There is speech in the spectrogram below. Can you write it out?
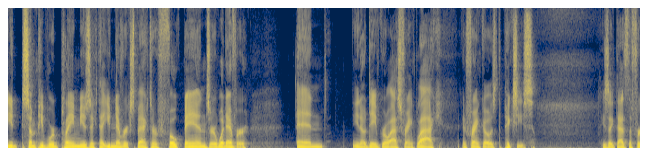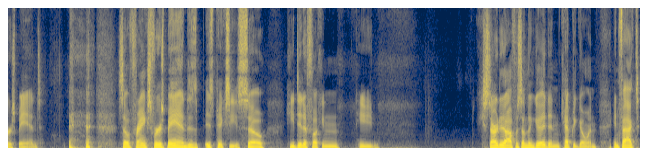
you some people were playing music that you'd never expect or folk bands or whatever and you know Dave Grohl asked Frank Black and Frank goes the Pixies he's like that's the first band so Frank's first band is is Pixies. So he did a fucking he started off with something good and kept it going. In fact,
